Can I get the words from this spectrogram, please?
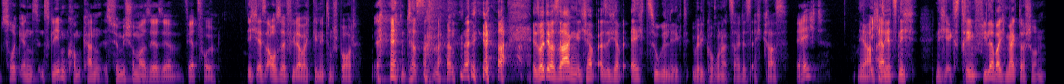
zurück ins, ins Leben kommen kann, ist für mich schon mal sehr, sehr wertvoll. Ich esse auch sehr viel, aber ich gehe nicht zum Sport. das sieht man. ja. Ich sollte dir was sagen, ich habe also ich echt zugelegt über die Corona-Zeit. Das ist echt krass. Echt? Ja, ich also hab, jetzt nicht, nicht extrem viel, aber ich merke das schon.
